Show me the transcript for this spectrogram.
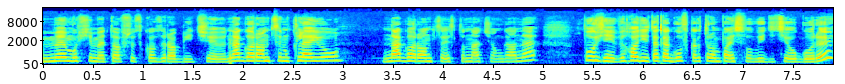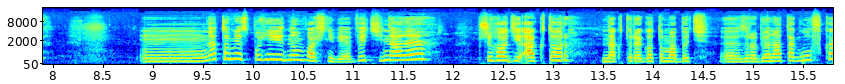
My musimy to wszystko zrobić e, na gorącym kleju, na gorąco jest to naciągane. Później wychodzi taka główka, którą Państwo widzicie u góry. Mm, Natomiast później jedną właśnie wie, wycinane, przychodzi aktor, na którego to ma być e, zrobiona ta główka.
